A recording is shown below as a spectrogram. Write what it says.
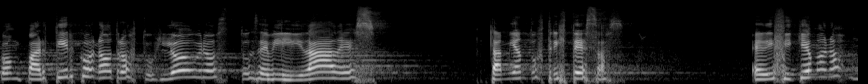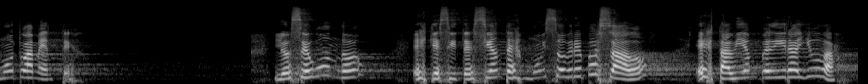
compartir con otros tus logros, tus debilidades, también tus tristezas. Edifiquémonos mutuamente. Lo segundo es que si te sientes muy sobrepasado, está bien pedir ayuda.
